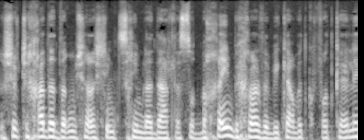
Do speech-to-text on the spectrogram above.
אני חושבת שאחד הדברים שאנשים צריכים לדעת לעשות בחיים בכלל, ובעיקר בתקופות כאלה,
